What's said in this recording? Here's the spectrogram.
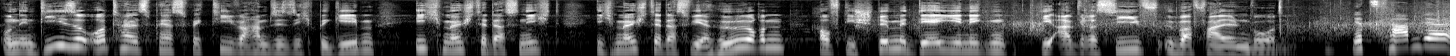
Und in diese Urteilsperspektive haben sie sich begeben. Ich möchte das nicht. Ich möchte, dass wir hören auf die Stimme derjenigen, die aggressiv überfallen wurden. Jetzt haben wir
